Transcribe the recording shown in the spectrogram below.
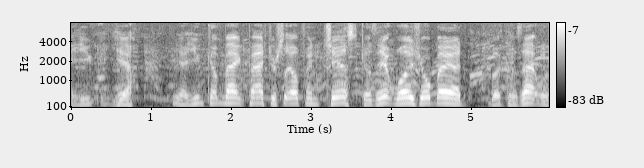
And you, yeah, yeah, you can come back and pat yourself in the chest because it was your bad, because that was.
